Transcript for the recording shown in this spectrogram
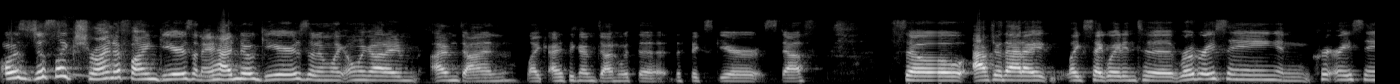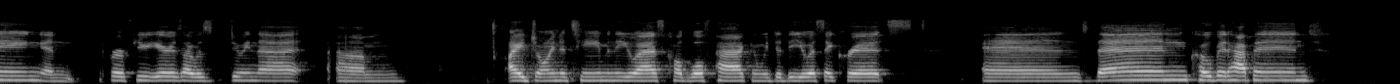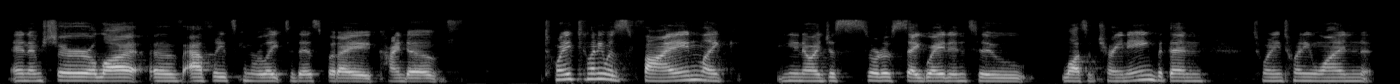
I was just like trying to find gears and I had no gears and I'm like, oh my god, I'm I'm done. Like I think I'm done with the the fixed gear stuff. So after that, I like segued into road racing and crit racing, and for a few years I was doing that. Um, I joined a team in the US called Wolfpack, and we did the USA crits. And then COVID happened, and I'm sure a lot of athletes can relate to this, but I kind of 2020 was fine. Like, you know, I just sort of segued into lots of training, but then 2021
